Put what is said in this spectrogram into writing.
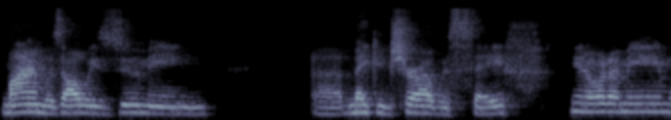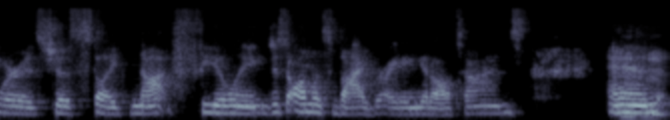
mind was always zooming, uh, making sure I was safe. You know what I mean? Where it's just like not feeling, just almost vibrating at all times. And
